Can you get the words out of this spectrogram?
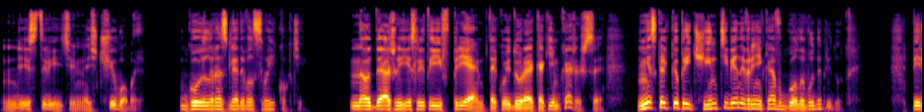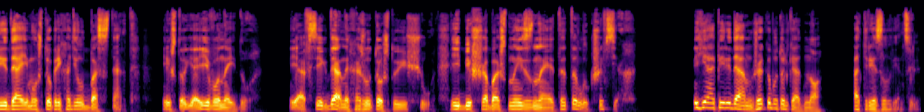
«Действительно, с чего бы?» Гойл разглядывал свои когти. «Но даже если ты и впрямь такой дурак, каким кажешься, несколько причин тебе наверняка в голову допридут. Передай ему, что приходил бастард, и что я его найду. Я всегда нахожу то, что ищу, и бесшабашный знает это лучше всех». «Я передам Джекобу только одно», — отрезал Венцель.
